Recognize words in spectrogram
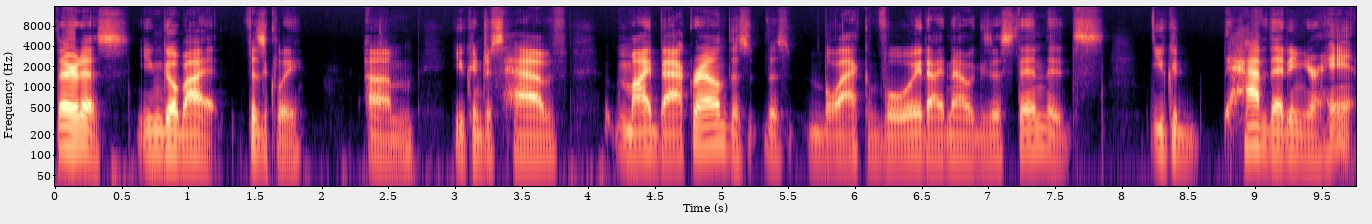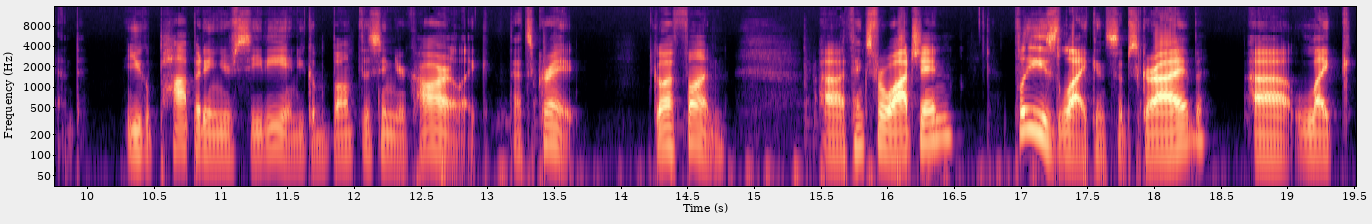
there it is. You can go buy it physically. Um, you can just have my background, this this black void I now exist in. It's you could have that in your hand. You could pop it in your CD, and you could bump this in your car. Like that's great. Go have fun. Uh, thanks for watching. Please like and subscribe. Uh, like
